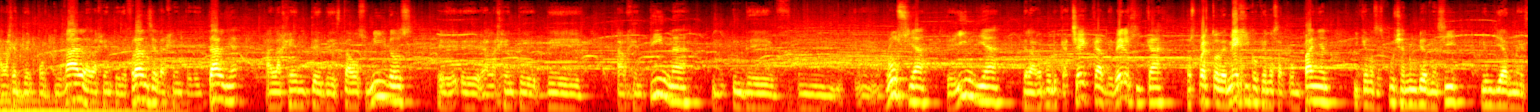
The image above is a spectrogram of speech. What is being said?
a la gente de Portugal, a la gente de Francia, a la gente de Italia, a la gente de Estados Unidos, eh, eh, a la gente de Argentina, de mm, Rusia, de India, de la República Checa, de Bélgica, por supuesto de México que nos acompañan y que nos escuchan un viernes sí y un viernes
